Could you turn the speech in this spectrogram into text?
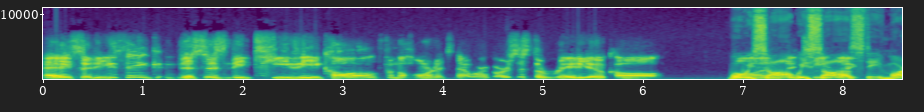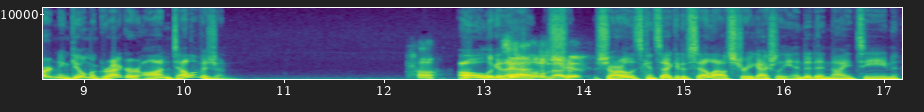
Hey, so do you think this is the TV call from the Hornets network, or is this the radio call? Well, we saw we te- saw like- Steve Martin and Gil McGregor on television. Huh. Oh, look at See that! nugget? Charlotte's consecutive sellout streak actually ended in 1997 versus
